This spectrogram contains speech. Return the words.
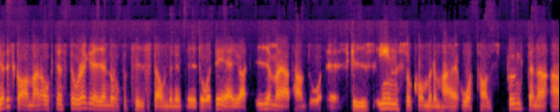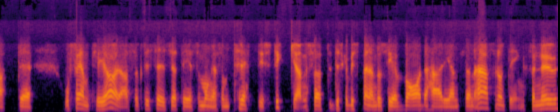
Ja, det ska man och den stora grejen då på tisdag, om det nu blir då, det är ju att i och med att han då eh, skrivs in så kommer de här åtalspunkterna att eh, offentliggöras och det sägs ju att det är så många som 30 stycken så att det ska bli spännande att se vad det här egentligen är för någonting. För nu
